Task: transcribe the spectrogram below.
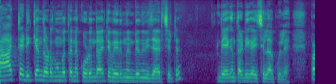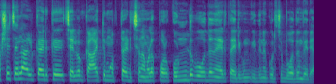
കാറ്റടിക്കാൻ തുടങ്ങുമ്പോൾ തന്നെ കൊടുങ്കാറ്റ് വരുന്നുണ്ടെന്ന് വിചാരിച്ചിട്ട് വേഗം തടി കഴിച്ചിലാക്കൂലേ? പക്ഷേ ചില ആൾക്കാർക്ക് ചിലപ്പോൾ കാറ്റ് മൊത്തം അടിച്ച് നമ്മളെ കൊണ്ടുപോകുന്ന നേരത്തായിരിക്കും ഇതിനെക്കുറിച്ച് ബോധം വരിക.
